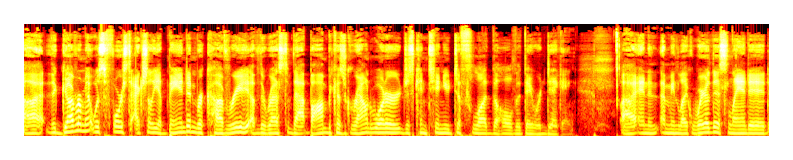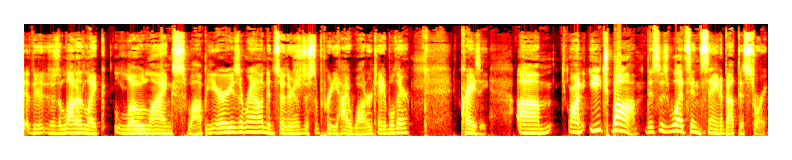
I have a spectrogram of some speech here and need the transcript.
Uh, the government was forced to actually abandon recovery of the rest of that bomb because groundwater just continued to flood the hole that they were digging. Uh, and I mean, like where this landed, there, there's a lot of like low lying swampy areas around. And so there's just a pretty high water table there. Crazy. Um, on each bomb, this is what's insane about this story.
